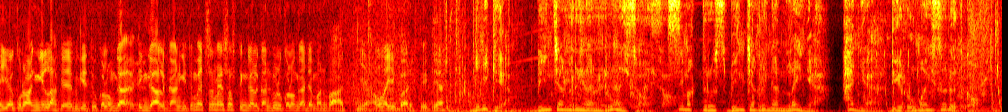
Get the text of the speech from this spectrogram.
Iya kurangilah kayak begitu. Kalau enggak tinggalkan gitu. Medsos-medsos tinggalkan dulu kalau nggak ada manfaatnya. Allah ibarik ya. Demikian Bincang Ringan Rumaiso. Simak terus bincang ringan lainnya hanya di rumaiso.com.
